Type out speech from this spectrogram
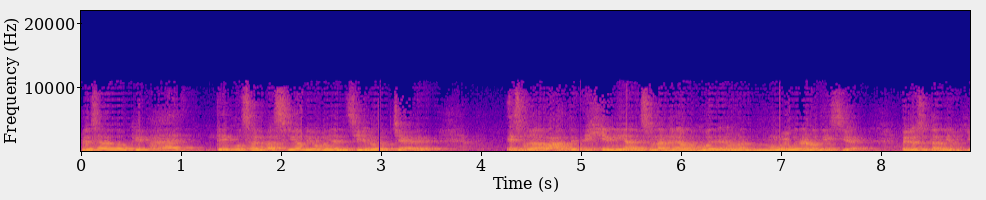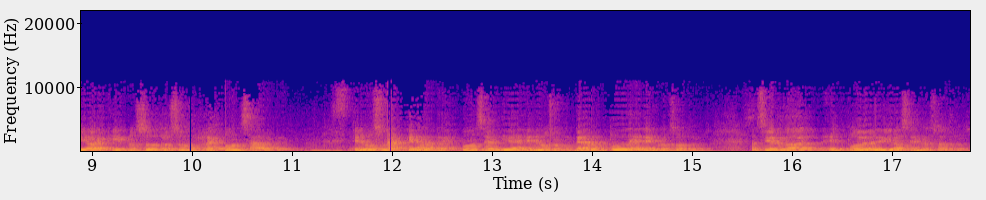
no es algo que, ay, tengo salvación y voy al cielo, chévere. Es una parte, es genial, es una gran buena, una muy buena noticia, pero eso también nos lleva a que nosotros somos responsables. Tenemos una gran responsabilidad, tenemos un gran poder en nosotros, ¿no es cierto? El poder de Dios en nosotros.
